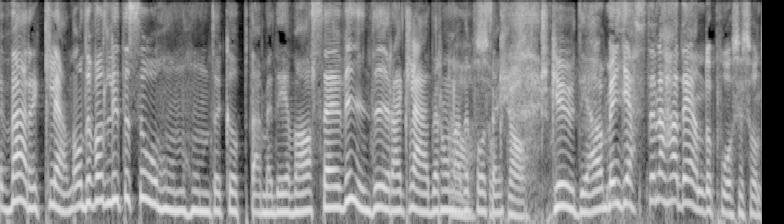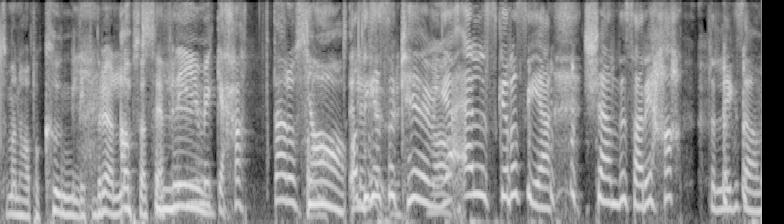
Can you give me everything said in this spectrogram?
Eh, verkligen. Och Det var lite så hon, hon dök upp där med det var svindyra kläder hon Ja, hade på sig. såklart. Gud ja. Men gästerna hade ändå på sig sånt som man har på kungligt bröllop. Så att säga. För det är ju Absolut. mycket hattar och sånt. Ja, och eller det är hur? så kul. Ja. Jag älskar att se kändisar i hatt. Liksom.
